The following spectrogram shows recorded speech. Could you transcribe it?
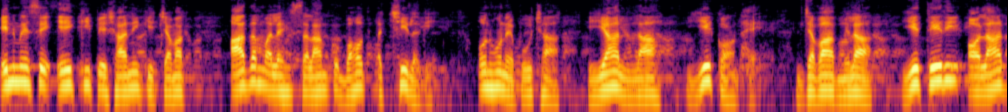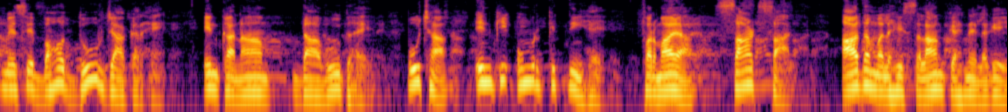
ان میں سے ایک کی پیشانی کی چمک آدم علیہ السلام کو بہت اچھی لگی۔ انہوں نے پوچھا، یا اللہ، یہ کون ہے؟ جواب ملا، یہ تیری اولاد میں سے بہت دور جا کر ہیں۔ ان کا نام داود ہے۔ پوچھا، ان کی عمر کتنی ہے؟ فرمایا، ساٹھ سال۔ آدم علیہ السلام کہنے لگے،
